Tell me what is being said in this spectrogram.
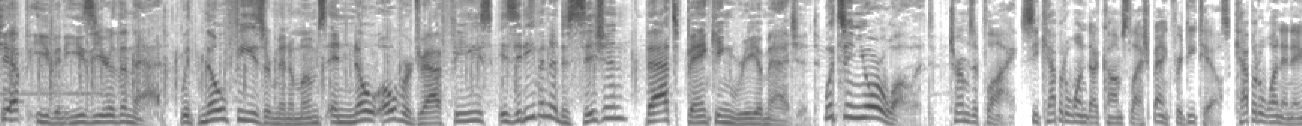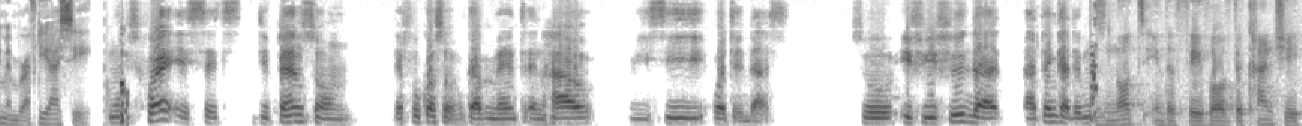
Yep, even easier than that. With no fees or minimums and no overdraft fees, is it even a decision? That's banking reimagined. What's in your wallet? Terms apply. See CapitalOne.com slash bank for details. Capital One and a member FDIC. Where it sits depends on the focus of government and how we see what it does. So if you feel that, I think at the moment... is not in the favor of the country.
